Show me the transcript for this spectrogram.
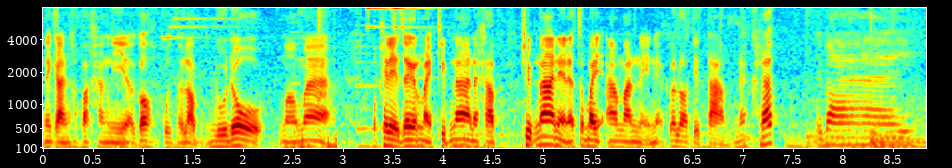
ในการเข้าพักครั้งนี้ แล้วก็ขอบคุณสำหรับดูโดมาม่าโอเคเดี๋ยวเจอกันใหม่คลิปหน้านะครับ คลิปหน้าเนี่ยน่าจะไปอามันไหนเนี่ยก็รอติดตามนะครับ บ๊ายบาย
